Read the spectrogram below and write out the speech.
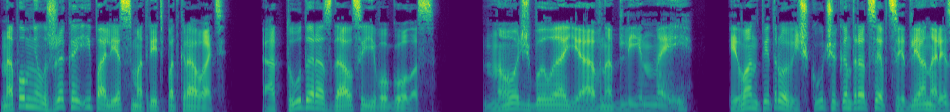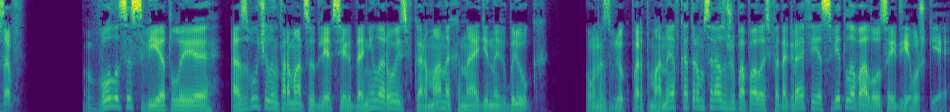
Напомнил Жека и полез смотреть под кровать. Оттуда раздался его голос. Ночь была явно длинной. Иван Петрович, куча контрацепции для анализов. Волосы светлые. Озвучил информацию для всех Данила, роясь в карманах найденных брюк. Он извлек портмоне, в котором сразу же попалась фотография светловолосой девушки.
